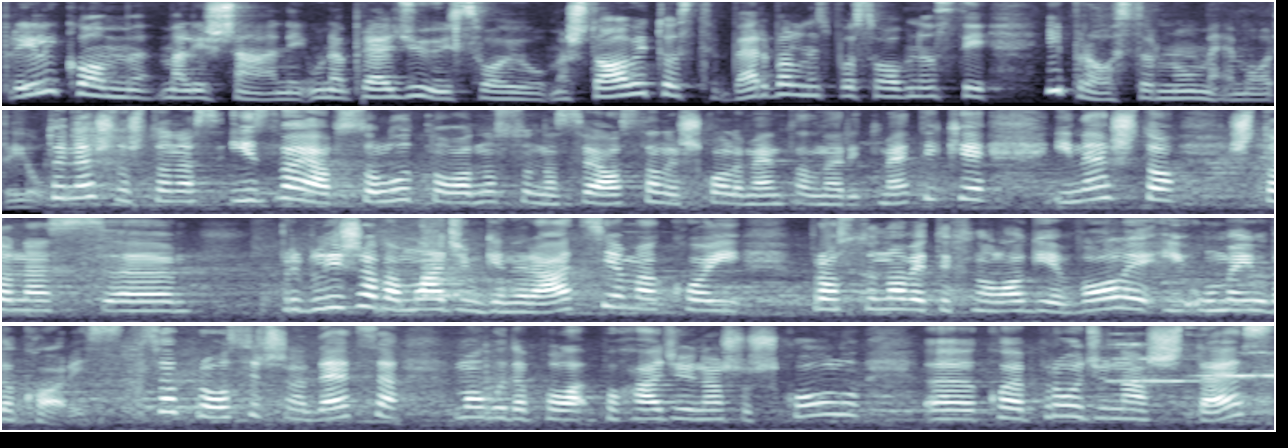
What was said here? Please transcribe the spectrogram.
prilikom mališani unapređuju i svoju maštovitost, verbalne sposobnosti i prostornu memoriju. To je nešto što nas izdvaja apsolutno u odnosu na sve ostale škole mentalne aritmetike i nešto što nas e, približava mlađim generacijama koji prosto nove tehnologije vole i umeju da koriste. Sva prosječna deca mogu da pohađaju našu školu e, koja prođu naš test,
